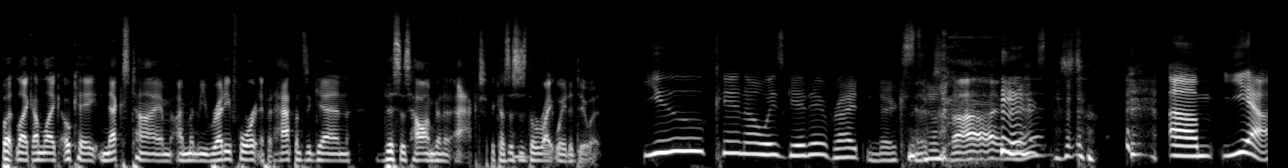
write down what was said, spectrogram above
but like i'm like okay next time i'm gonna be ready for it and if it happens again this is how i'm gonna act because this is the right way to do it You can always get it right next Next time. time, Next next time. um yeah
